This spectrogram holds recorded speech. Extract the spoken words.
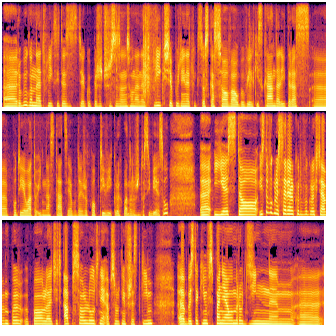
E, robił go Netflix i to jest jakby pierwsze trzy sezony są na Netflixie, później Netflix to skasował, był wielki skandal i teraz e, podjęła to inna stacja, bodajże Pop TV, która chyba należy do CBS-u. E, I jest to, jest to w ogóle serial, który w ogóle chciałabym po, polecić absolutnie, absolutnie wszystkim, e, bo jest takim wspaniałym, rodzinnym e,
